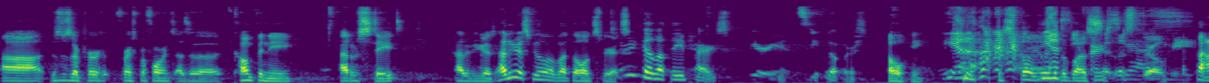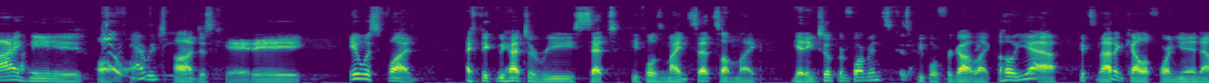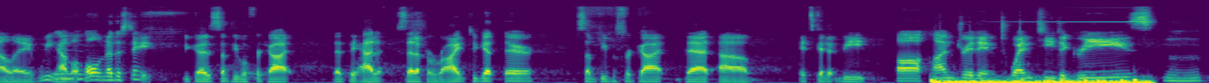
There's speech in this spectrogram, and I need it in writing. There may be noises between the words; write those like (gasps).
Uh, this is our per- first performance as a company out of state. How did you guys? How did you guys feel about the whole experience? How do you feel about the entire experience? You go first. Oh, me. Yeah. (laughs) Just throw you under Yes, the you bus. first. Let's Yes. throw me. (laughs) I hated all. Average. Uh, just kidding. It was fun. I think we had to reset people's mindsets on like getting to a performance because people forgot like, oh yeah, it's not in California and LA. We have a Mm. whole another state because some people forgot that they had to set up a ride to get there. Some people forgot that um, it's gonna be 120 degrees. Mhm.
